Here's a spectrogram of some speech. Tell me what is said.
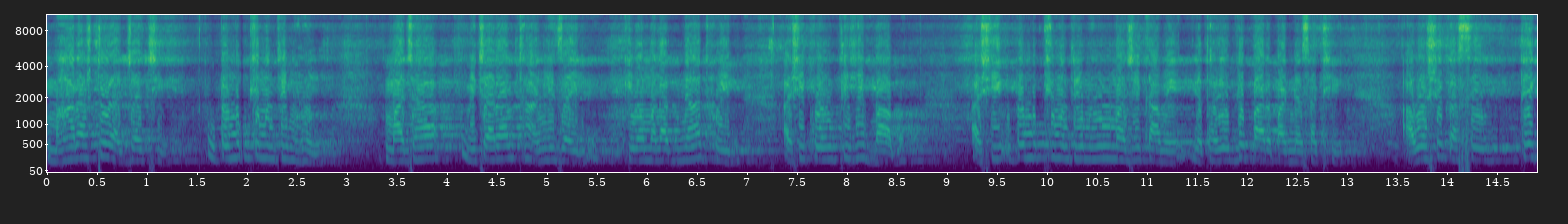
महाराष्ट्र राज्याची उपमुख्यमंत्री म्हणून माझ्या विचारार्थ आणली जाईल किंवा मला ज्ञात होईल अशी कोणतीही बाब अशी उपमुख्यमंत्री म्हणून माझी कामे यथायोग्य पार पाडण्यासाठी आवश्यक असेल ते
